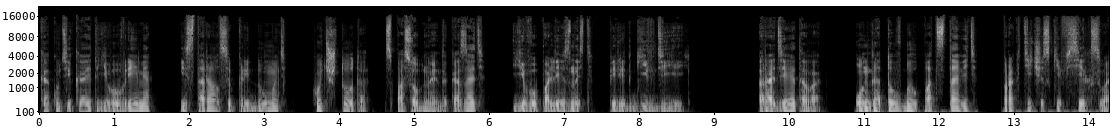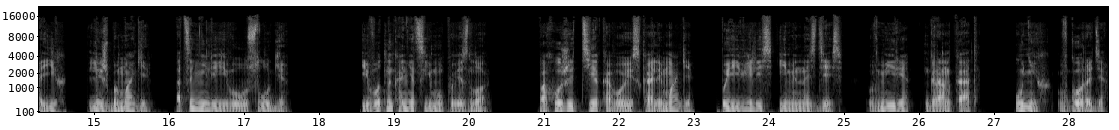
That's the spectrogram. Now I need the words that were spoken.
как утекает его время и старался придумать хоть что-то, способное доказать его полезность перед гильдией. Ради этого он готов был подставить практически всех своих, лишь бы маги оценили его услуги. И вот, наконец, ему повезло. Похоже, те, кого искали маги, появились именно здесь, в мире Гранкат, у них, в городе.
